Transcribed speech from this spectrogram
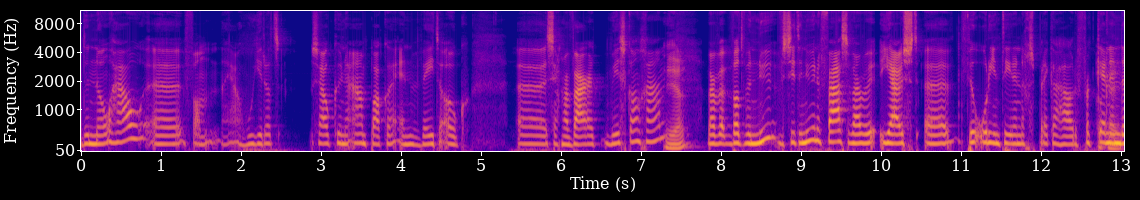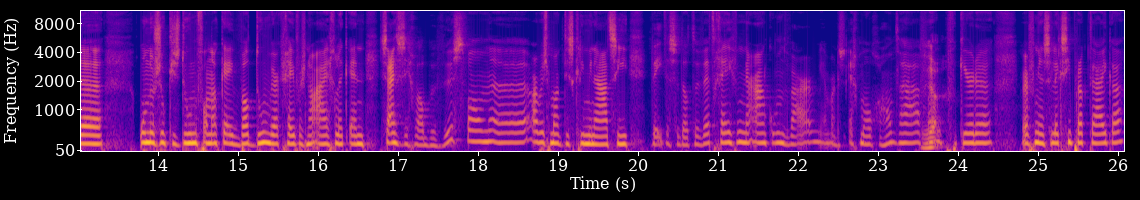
de know-how eh, van nou ja, hoe je dat zou kunnen aanpakken. En we weten ook eh, zeg maar waar het mis kan gaan. Ja. Maar we, wat we nu, we zitten nu in een fase waar we juist eh, veel oriënterende gesprekken houden, verkennende onderzoekjes doen van oké, wat doen werkgevers nou eigenlijk? En zijn ze zich wel bewust van eh, arbeidsmarktdiscriminatie? Weten ze dat de wetgeving daar aankomt waar, ja, waar dus echt mogen handhaven Ja. op verkeerde werving- en selectiepraktijken?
